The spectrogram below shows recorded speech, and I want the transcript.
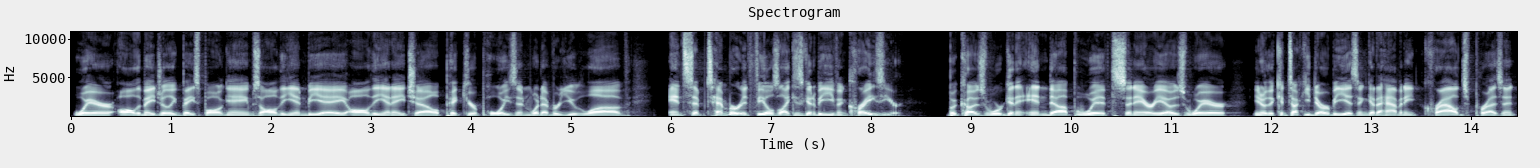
where all the Major League Baseball games, all the NBA, all the NHL, pick your poison, whatever you love. And September, it feels like is going to be even crazier because we're going to end up with scenarios where you know the Kentucky Derby isn't going to have any crowds present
